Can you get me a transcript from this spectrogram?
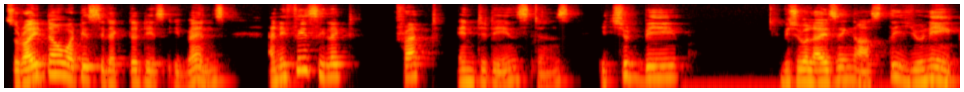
So right now what is selected is events and if we select tracked entity instance, it should be visualizing us the unique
